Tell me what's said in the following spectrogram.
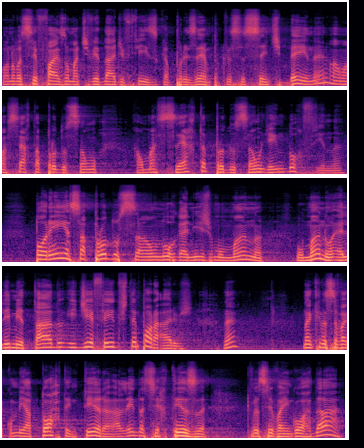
Quando você faz uma atividade física, por exemplo, que você se sente bem, né? há uma certa produção, há uma certa produção de endorfina. Porém, essa produção no organismo humano, humano é limitado e de efeitos temporários. Né? é que você vai comer a torta inteira, além da certeza que você vai engordar,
